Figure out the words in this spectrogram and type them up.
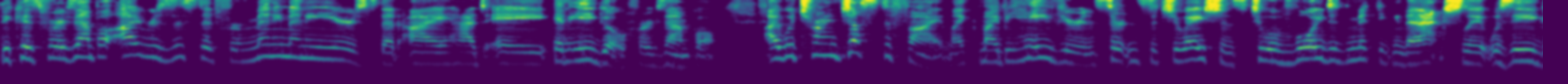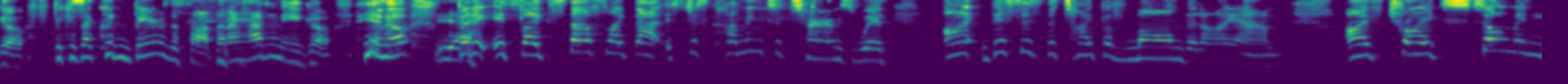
Because, for example, I resisted for many, many years that I had a an ego. For example, I would try and justify like my behavior in certain situations to avoid admitting that actually it was ego because I couldn't bear the thought that I had an ego. You know, yeah. but it, it's like stuff like that. It's just coming to terms with I this is the type of mom that I am. I've tried so many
